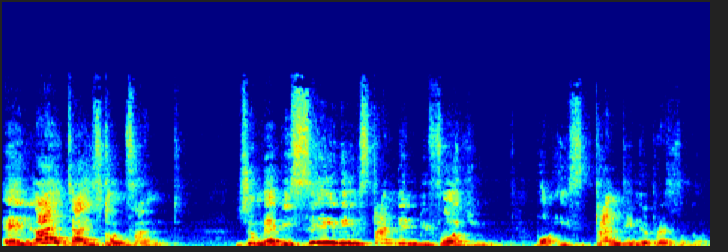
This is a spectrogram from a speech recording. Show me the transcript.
Elijah is concerned, You may be seeing him standing before you, but he's standing in the presence of God.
